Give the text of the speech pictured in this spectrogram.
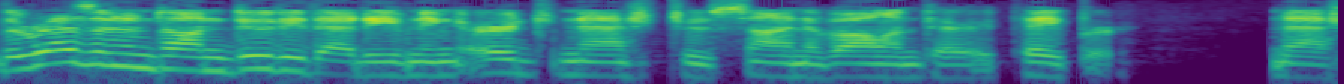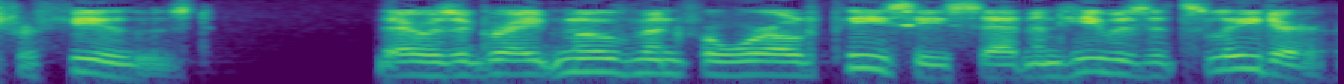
The resident on duty that evening urged Nash to sign a voluntary paper. Nash refused. There was a great movement for world peace, he said, and he was its leader.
